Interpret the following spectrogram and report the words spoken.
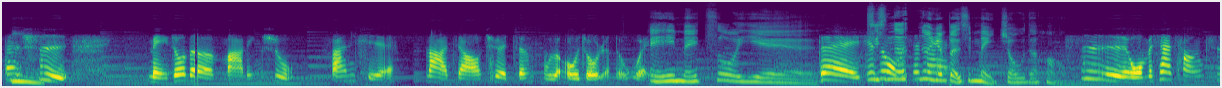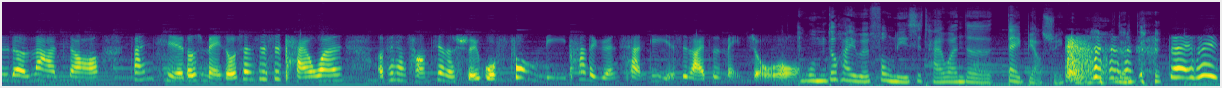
但是美洲的马铃薯、番茄、辣椒却征服了欧洲人的胃。哎，没错耶。，对，其实那那原本是美洲的哈。是我们现在常吃的辣椒、番茄都是美洲，甚至是台湾呃非常常见的水果凤梨，它的原产地也是来自美洲哦。我们都还以为凤梨是台湾的代表水果，对不对？对，所以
